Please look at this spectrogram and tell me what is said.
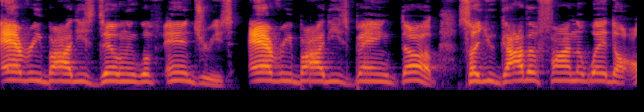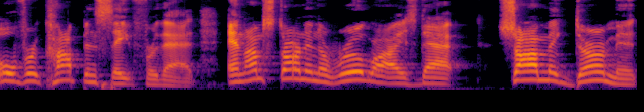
everybody's dealing with injuries. Everybody's banged up. So you got to find a way to overcompensate for that. And I'm starting to realize that Sean McDermott,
